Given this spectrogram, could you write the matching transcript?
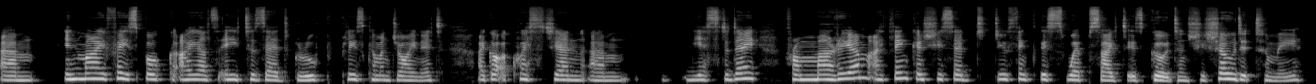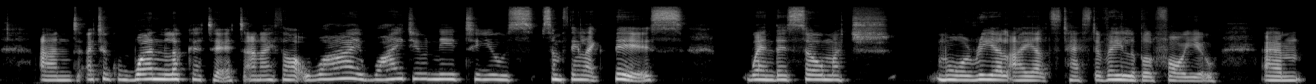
Um, in my Facebook IELTS A to Z group, please come and join it. I got a question um, yesterday from Mariam, I think, and she said, Do you think this website is good? And she showed it to me. And I took one look at it and I thought, why? Why do you need to use something like this when there's so much more real IELTS test available for you? Um,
